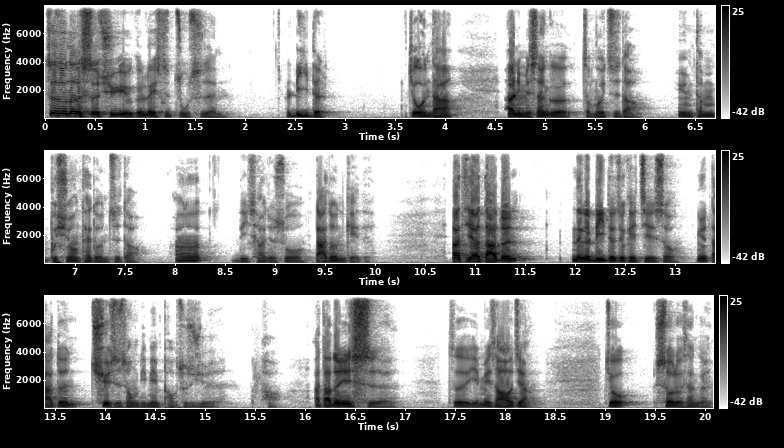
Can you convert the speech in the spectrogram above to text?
这时候那个社区有个类似主持人 leader，就问他：啊，你们三个怎么会知道？因为他们不希望太多人知道。啊，理查就说达顿给的。啊，提到达顿，那个 leader 就可以接受，因为达顿确实从里面跑出去的人。好，啊，达顿也死了，这也没啥好讲，就收了三个人。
